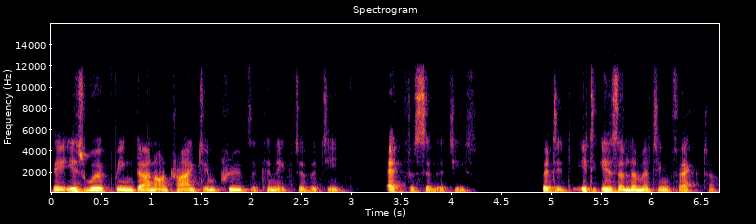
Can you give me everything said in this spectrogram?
there is work being done on trying to improve the connectivity at facilities, but it, it is a limiting factor.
